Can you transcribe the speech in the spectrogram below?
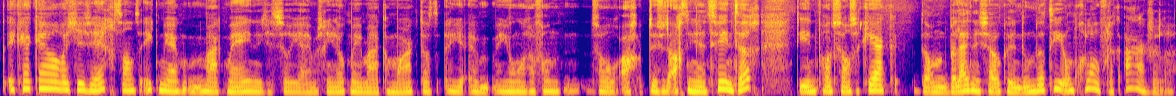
ik herken wel wat je zegt, want ik merk, maak mee, en dat zul jij misschien ook meemaken, Mark, dat eh, eh, jongeren van zo tussen de 18 en de 20, die in de protestantse kerk dan beleidnis zou kunnen doen, dat die ongelooflijk aarzelen.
